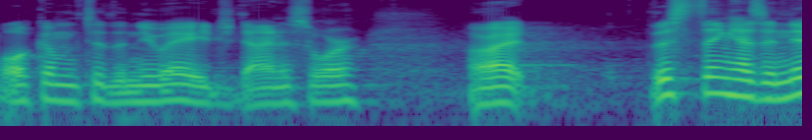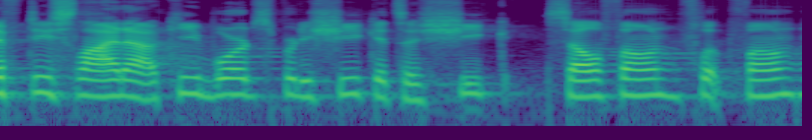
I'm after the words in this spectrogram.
welcome to the new age, dinosaur. All right, this thing has a nifty slide out keyboard. It's pretty chic. It's a chic cell phone, flip phone.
